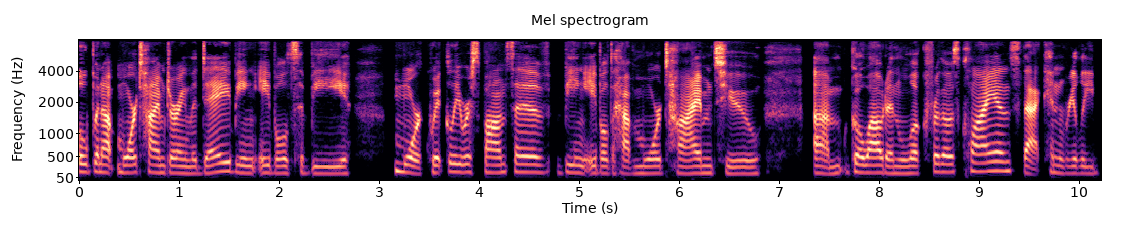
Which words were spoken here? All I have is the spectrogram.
open up more time during the day being able to be more quickly responsive being able to have more time to um, go out and look for those clients that can really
